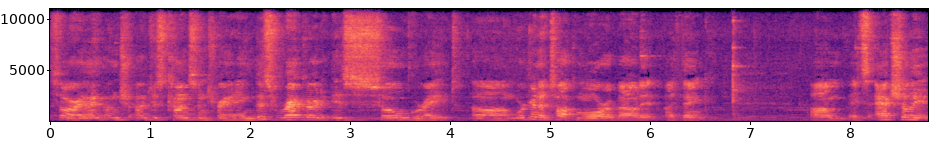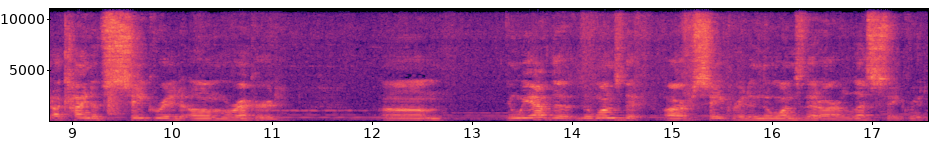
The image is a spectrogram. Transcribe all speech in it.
sorry, I, I'm, tr- I'm just concentrating. This record is so great. Um, we're going to talk more about it, I think. Um, it's actually a kind of sacred um, record. Um, and we have the, the ones that are sacred and the ones that are less sacred.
